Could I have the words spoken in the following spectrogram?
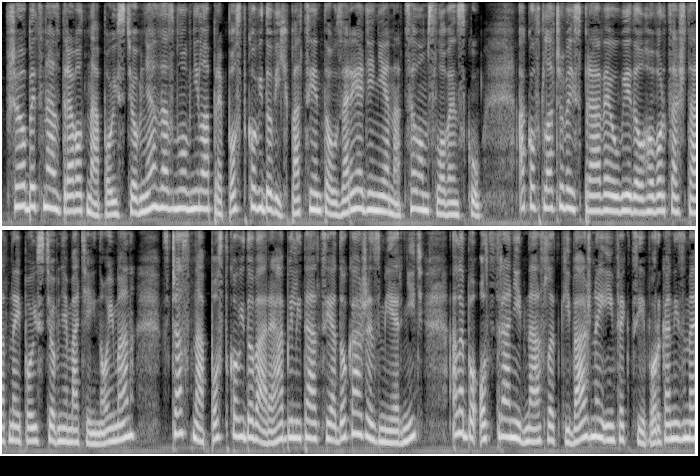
Všeobecná zdravotná poisťovňa zazmluvnila pre postcovidových pacientov zariadenia na celom Slovensku. Ako v tlačovej správe uviedol hovorca štátnej poisťovne Matej Neumann, včasná postcovidová rehabilitácia dokáže zmierniť alebo odstrániť následky vážnej infekcie v organizme,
